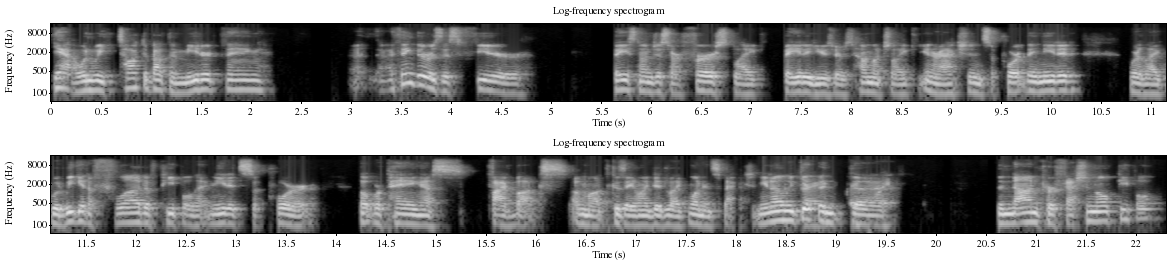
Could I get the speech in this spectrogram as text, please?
yeah when we talked about the metered thing i think there was this fear based on just our first like beta users how much like interaction and support they needed where like would we get a flood of people that needed support but were paying us five bucks a month because they only did like one inspection. You know, we get right, the the, the non-professional people.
